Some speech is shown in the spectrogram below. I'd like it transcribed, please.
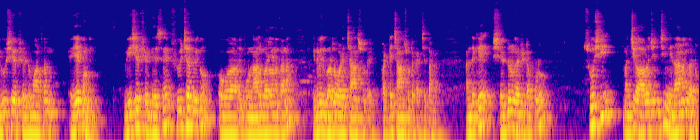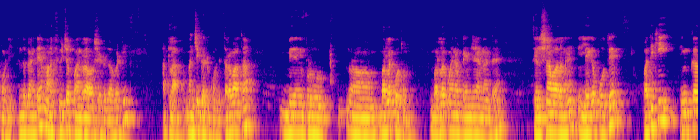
యూ షేప్ షెడ్ మాత్రం వేయకండి. వీ షేప్ షెడ్ వేస్తే ఫ్యూచర్ మీకు ఒక ఇప్పుడు నాలుగు బర్రెలన్న తన ఎనిమిది బర్రెలు పడే ఛాన్స్ ఉంటాయి. పట్టే ఛాన్స్ ఉంటాయి ఖచ్చితంగా. అందుకే షెడ్ను కట్టేటప్పుడు చూసి మంచిగా ఆలోచించి నిదానం కట్టుకోండి. ఎందుకంటే మన ఫ్యూచర్ పని రావాలి షెడ్ కాబట్టి అట్లా మంచిగా కట్టుకోండి. తర్వాత ఇప్పుడు ఆ, బర్లకు బర్లకు పోయినప్పుడు ఏం చేయండి అంటే తెలిసిన వాళ్ళని లేకపోతే పదికి ఇంకా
